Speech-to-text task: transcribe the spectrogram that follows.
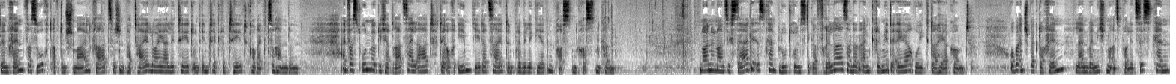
Denn Chen versucht, auf dem schmalen Grat zwischen Parteiloyalität und Integrität korrekt zu handeln. Ein fast unmöglicher Drahtseilart, der auch ihm jederzeit den privilegierten Posten kosten kann. 99 Särge ist kein blutrünstiger Thriller, sondern ein Krimi, der eher ruhig daherkommt. Oberinspektor Chen lernen wir nicht nur als Polizist kennen,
